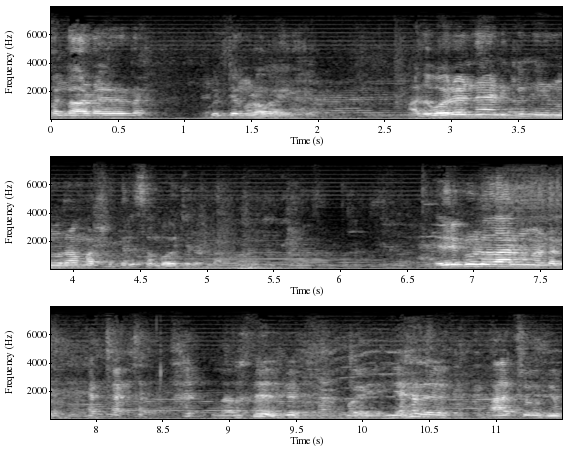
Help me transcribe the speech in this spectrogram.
സംഘാടകരുടെ കുറ്റങ്ങളോ ആയിരിക്കും. അതുപോലെ തന്നെ ആയിരിക്കും ഈ നൂറാം വർഷത്തിൽ സംഭവിച്ചിട്ടുണ്ടാവും ഇതിലേക്കുള്ള ഉദാഹരണം വേണ്ടല്ലോ ഞാൻ ആ ചോദ്യം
